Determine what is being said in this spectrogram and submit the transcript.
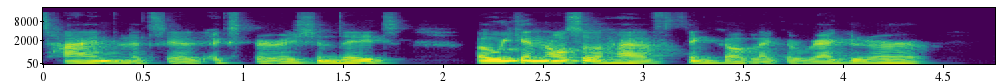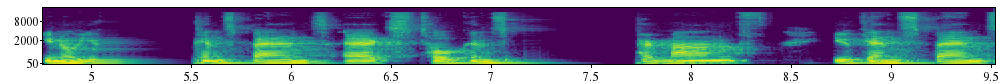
time, let's say expiration dates. But we can also have think of like a regular, you know, you can spend X tokens per month. You can spend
